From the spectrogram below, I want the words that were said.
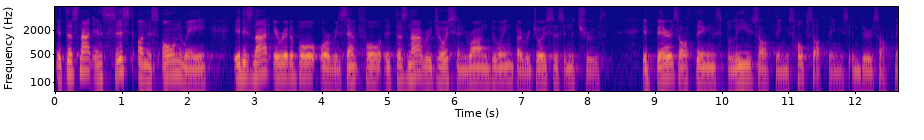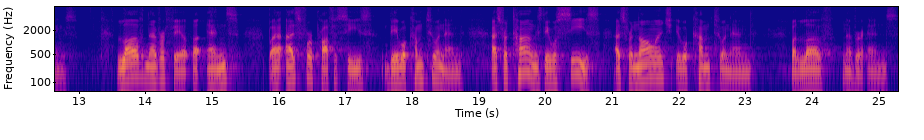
It does not insist on its own way. It is not irritable or resentful. It does not rejoice in wrongdoing, but rejoices in the truth. It bears all things, believes all things, hopes all things, endures all things. Love never fail, uh, ends, but as for prophecies, they will come to an end. As for tongues, they will cease. As for knowledge, it will come to an end. But love never ends.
